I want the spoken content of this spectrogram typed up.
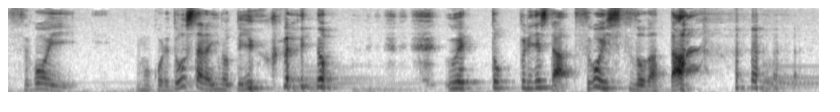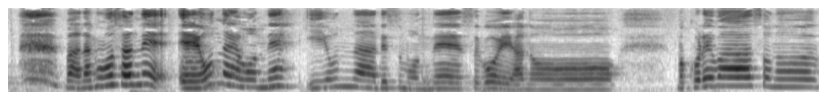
すごいもうこれどうしたらいいのっていうくらいのウエットっぷりでした。すごい湿度だった。まあ南雲さんねええー、女やもんね。いい女ですもんね。すごいあのー、まあ、これはその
